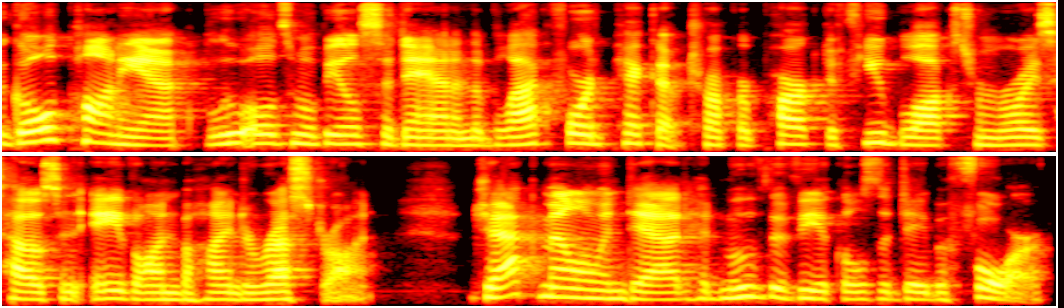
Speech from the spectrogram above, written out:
The gold Pontiac, blue Oldsmobile sedan, and the black Ford pickup truck were parked a few blocks from Roy's house in Avon behind a restaurant. Jack, Mello, and Dad had moved the vehicles the day before.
